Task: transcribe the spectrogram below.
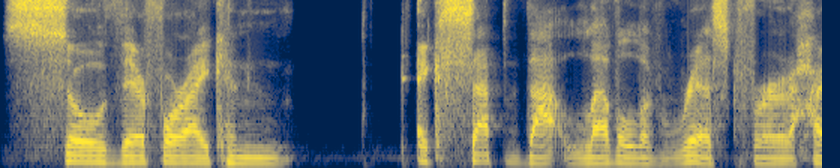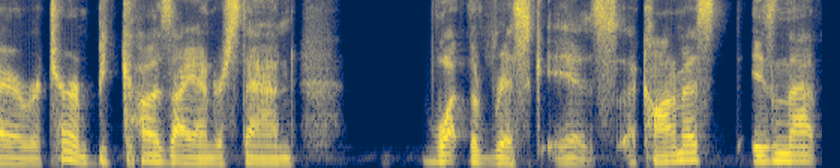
So therefore, I can accept that level of risk for a higher return because I understand what the risk is. Economist, isn't that?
